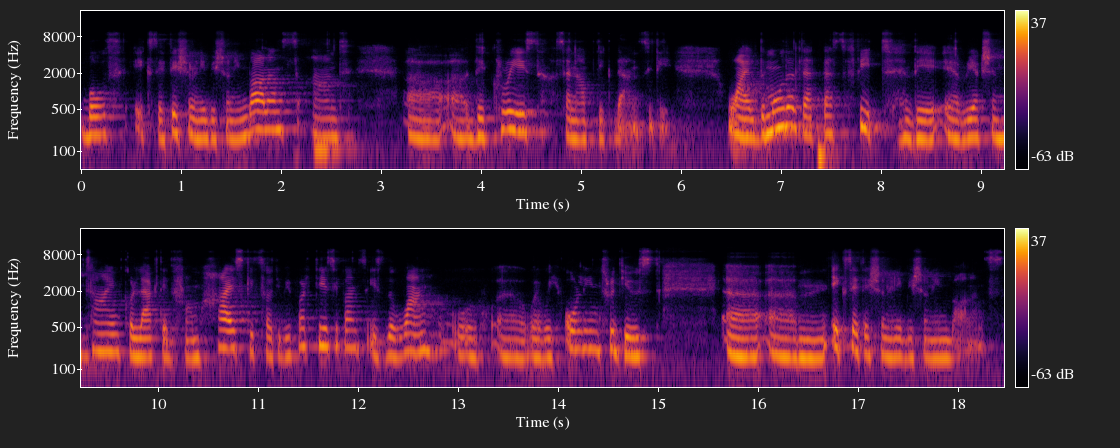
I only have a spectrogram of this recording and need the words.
both excitation inhibition imbalance and uh, uh, decreased synaptic density. While the model that best fit the uh, reaction time collected from high schizotypy participants is the one who, where we only introduced um, excitation inhibition imbalance.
